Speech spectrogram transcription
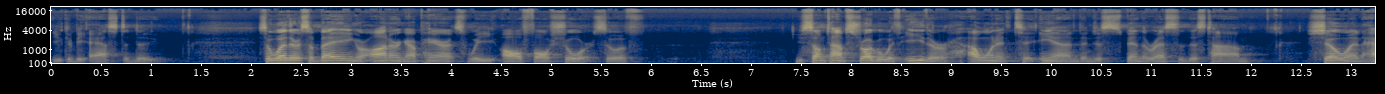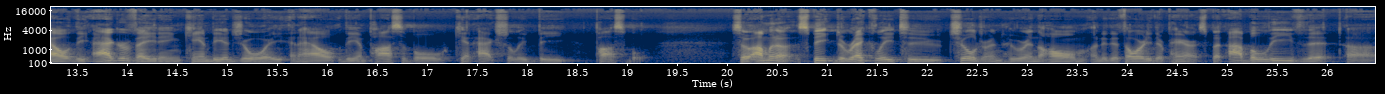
you could be asked to do. So, whether it's obeying or honoring our parents, we all fall short. So, if you sometimes struggle with either, I wanted to end and just spend the rest of this time showing how the aggravating can be a joy and how the impossible can actually be possible. So I'm going to speak directly to children who are in the home under the authority of their parents, but I believe that uh,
